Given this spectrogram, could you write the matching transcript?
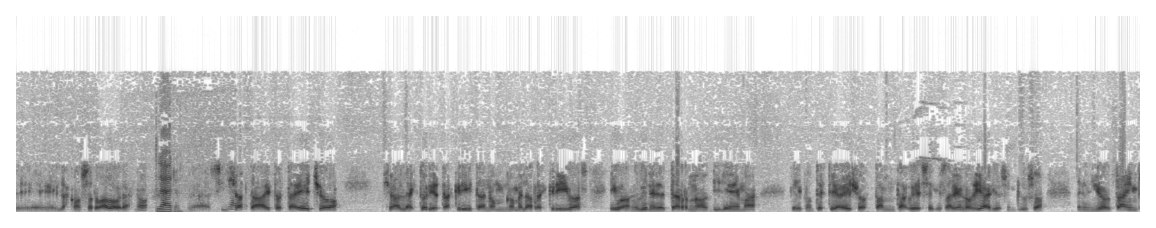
eh, las conservadoras, ¿no? Claro. Si ya está, esto está hecho, ya la historia está escrita, no, no me la reescribas. Y bueno, me viene el eterno dilema que le contesté a ellos tantas veces que salió en los diarios, incluso en el New York Times,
